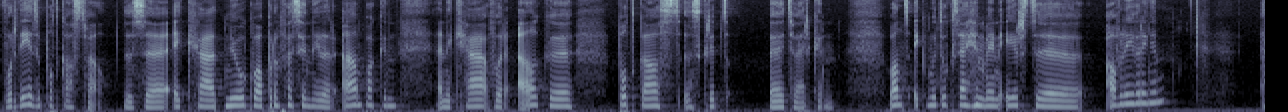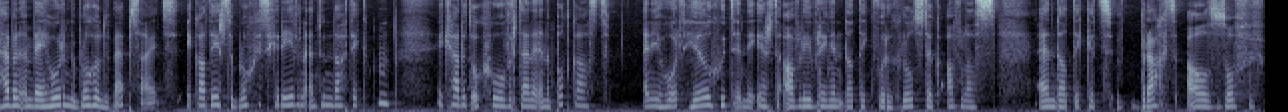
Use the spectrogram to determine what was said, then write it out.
Voor deze podcast wel. Dus uh, ik ga het nu ook wat professioneler aanpakken en ik ga voor elke podcast een script uitwerken. Want ik moet ook zeggen, mijn eerste afleveringen hebben een bijhorende blog op de website. Ik had eerst de blog geschreven en toen dacht ik, hm, ik ga het ook gewoon vertellen in een podcast. En je hoort heel goed in de eerste afleveringen dat ik voor een groot stuk aflas en dat ik het bracht alsof,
